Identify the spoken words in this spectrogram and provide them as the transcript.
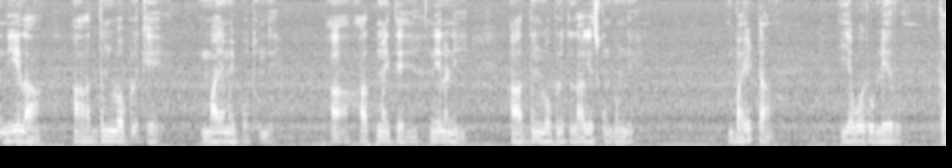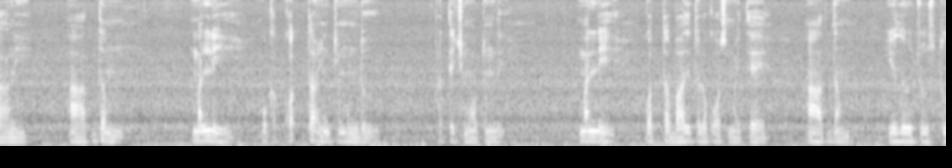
నీల ఆ అద్దం లోపలికే మాయమైపోతుంది. ఆ ఆత్మ అయితే నీలని ఆ అద్దం లోపలికి లాగేసుకుంటుంది. బయట ఎవరూ లేరు కానీ ఆ అద్దం మళ్ళీ ఒక కొత్త ఇంటి ముందు ప్రత్యక్షమవుతుంది. మళ్ళీ కొత్త బాధితుల కోసమైతే ఆ అద్దం ఎదురు చూస్తూ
